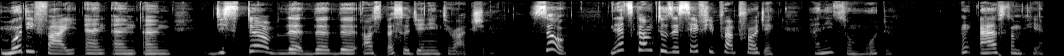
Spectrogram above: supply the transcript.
modify and, and, and disturb the, the, the pathogen interaction. So let's come to the CEFIPRA project. I need some water. Mm, I have some here.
